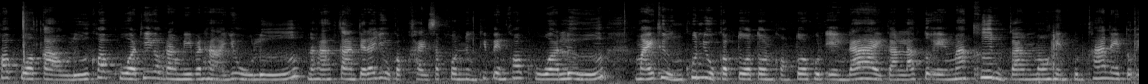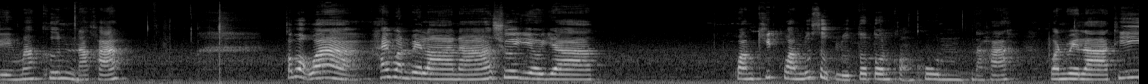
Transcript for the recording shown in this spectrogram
ครอบครัวเก่า หรือครอบครัวที่กำลังมีปัญหาอยู่หรือนะคะการจะได้อยู่กับใครสักคนหนึ่งที่เป็นครอบครัว หรือหมายถึงคุณอยู่กับตัวตนของตัวคุณเองได้ การรักตัวเองมากขึ้น การมองเห็นคุณค่าในตัวเองมากขึ้นนะคะ ก็บอกว่าให้วันเวลานะ ช่วยเยียวยา ความคิดความรู้สึกหรือตัวตนของคุณนะคะ วันเวลาที่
